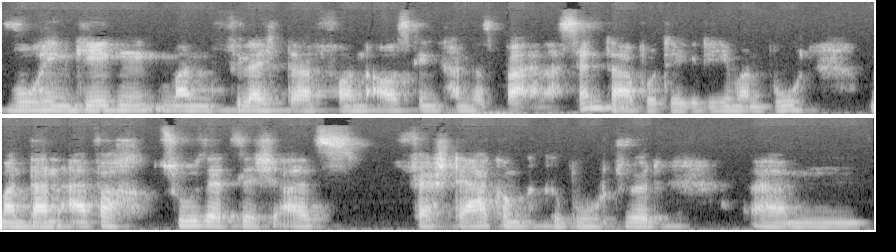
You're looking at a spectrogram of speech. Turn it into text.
wohingegen man vielleicht davon ausgehen kann, dass bei einer Center-Apotheke, die jemand bucht, man dann einfach zusätzlich als Verstärkung gebucht wird. Ähm,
